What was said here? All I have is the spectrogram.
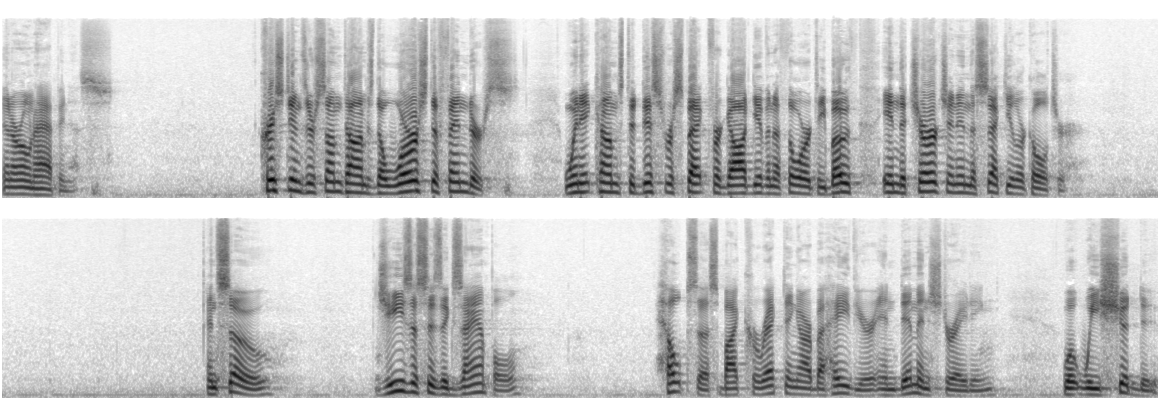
and our own happiness. Christians are sometimes the worst offenders when it comes to disrespect for God given authority, both in the church and in the secular culture. And so, Jesus' example helps us by correcting our behavior and demonstrating what we should do.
